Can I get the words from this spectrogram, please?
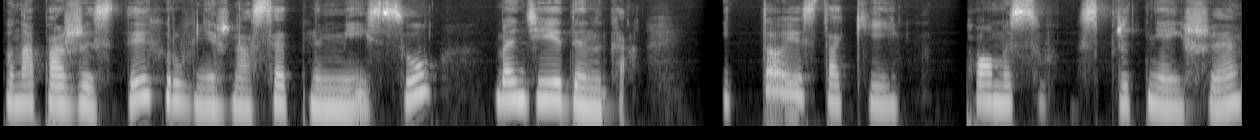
to na parzystych, również na setnym miejscu, będzie jedynka. I to jest taki pomysł sprytniejszy.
